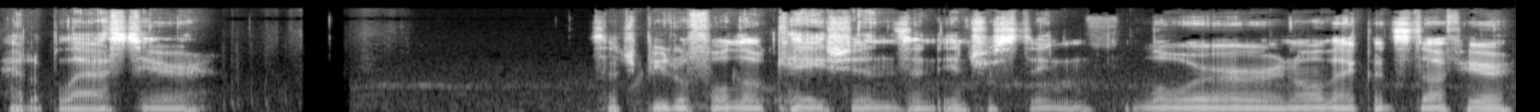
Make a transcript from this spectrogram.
Had a blast here. Such beautiful locations and interesting lore and all that good stuff here.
